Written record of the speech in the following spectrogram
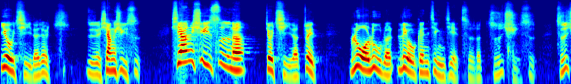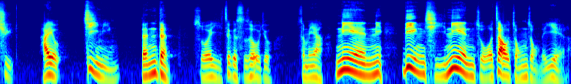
又起的就就是相续事，相续事呢？就起了最落入了六根境界，此的直取式、直取，还有记名等等，所以这个时候就怎么样？念念令其念着造种种的业了，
